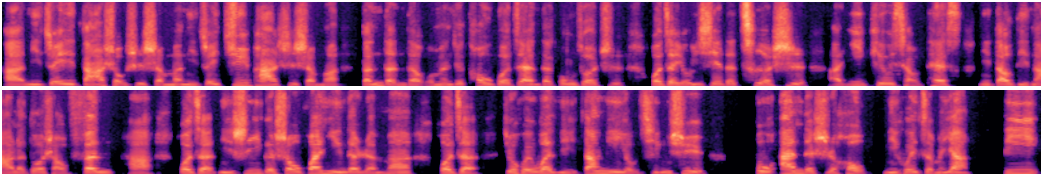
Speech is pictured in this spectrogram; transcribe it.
啊，你最拿手是什么，你最惧怕是什么等等的，我们就透过这样的工作纸，或者有一些的测试啊，EQ 小 test，你到底拿了多少分哈？或者你是一个受欢迎的人吗？或者就会问你，当你有情绪不安的时候，你会怎么样？第一，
